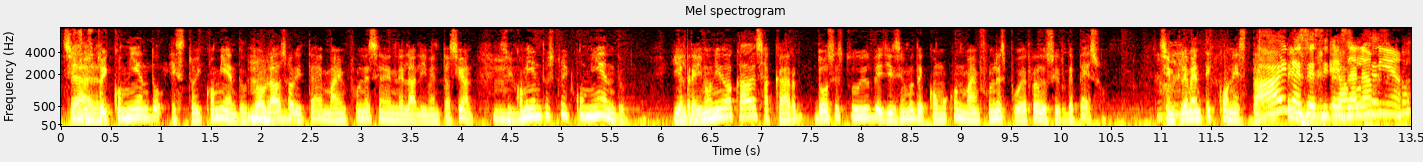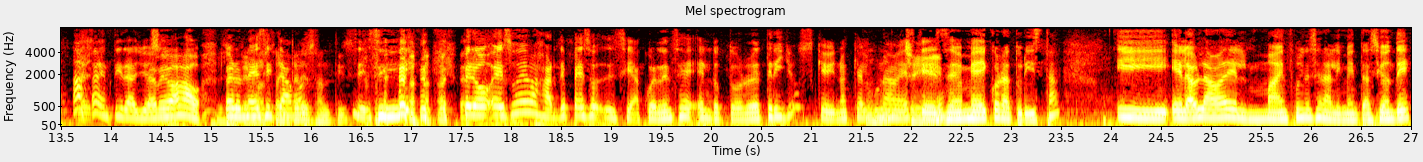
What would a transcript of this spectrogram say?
Si Claro. yo estoy comiendo, estoy comiendo. Tú hablabas ahorita de mindfulness en la alimentación. Estoy comiendo, estoy comiendo. Y el Reino Unido acaba de sacar dos estudios bellísimos de cómo con mindfulness puedes reducir de peso. Simplemente con estar Ay, necesitamos. Esa es la mía. Mentira, yo ya me he bajado. ese Pero tema está necesitamos. interesantísimo. Sí, sí. pero eso de bajar de peso, sí, acuérdense el doctor Trillos, que vino aquí alguna vez, sí. que es eh, médico naturista, y él hablaba del mindfulness en alimentación, de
